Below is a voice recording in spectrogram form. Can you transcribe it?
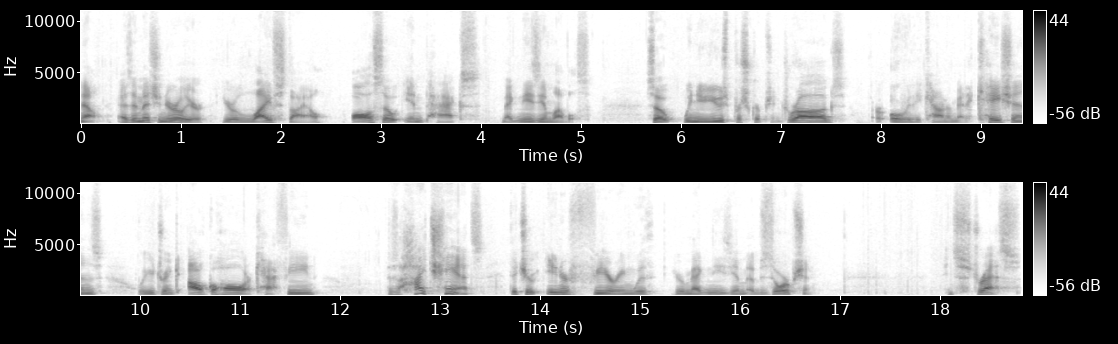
Now, as I mentioned earlier, your lifestyle also impacts magnesium levels. So when you use prescription drugs or over-the-counter medications, or you drink alcohol or caffeine, there's a high chance that you're interfering with your magnesium absorption. And stress,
